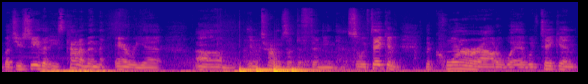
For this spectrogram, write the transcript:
But you see that he's kind of in the area um, in terms of defending that. So we've taken the corner out away. We've taken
